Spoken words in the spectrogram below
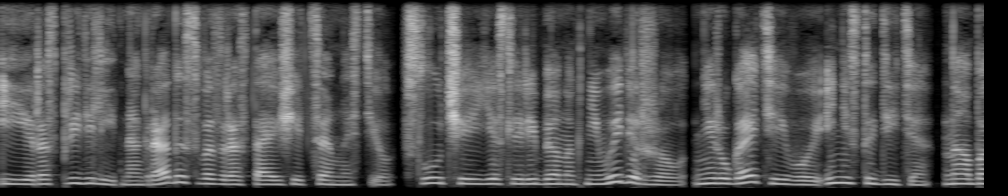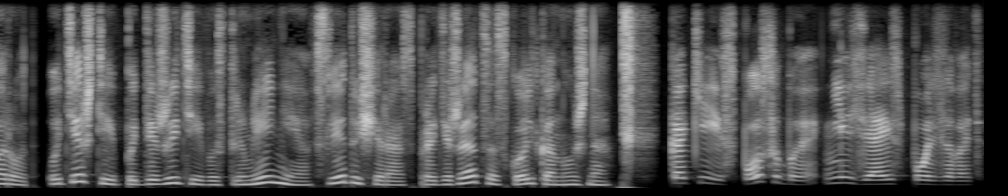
И распределить награды с возрастающей ценностью. В случае, если ребенок не выдержал, не ругайте его и не стыдите. Наоборот, утешьте и поддержите его стремление в следующий раз продержаться сколько нужно нужно. Какие способы нельзя использовать?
